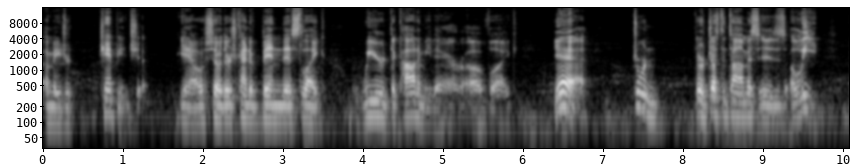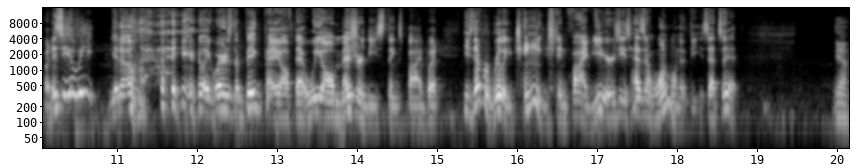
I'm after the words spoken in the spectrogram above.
a major championship. You know, so there's kind of been this like weird dichotomy there of like, yeah, Jordan or Justin Thomas is elite, but is he elite? You know, like where's the big payoff that we all measure these things by? But he's never really changed in five years. He hasn't won one of these. That's it. Yeah,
